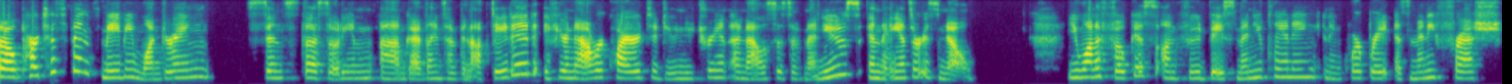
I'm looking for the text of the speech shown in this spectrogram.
So participants may be wondering, since the sodium um, guidelines have been updated, if you're now required to do nutrient analysis of menus, and the answer is no. You want to focus on food-based menu planning and incorporate as many fresh,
